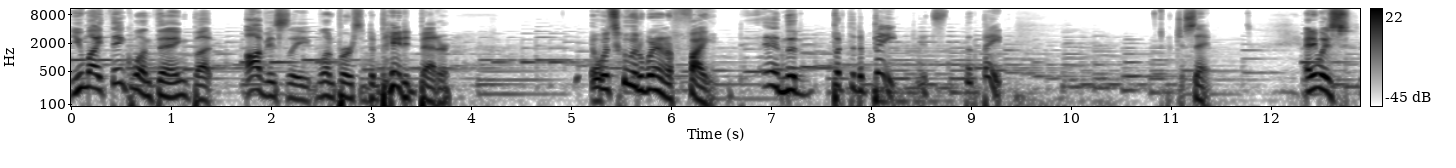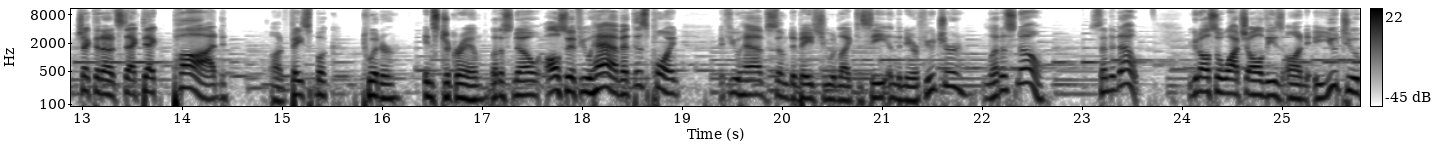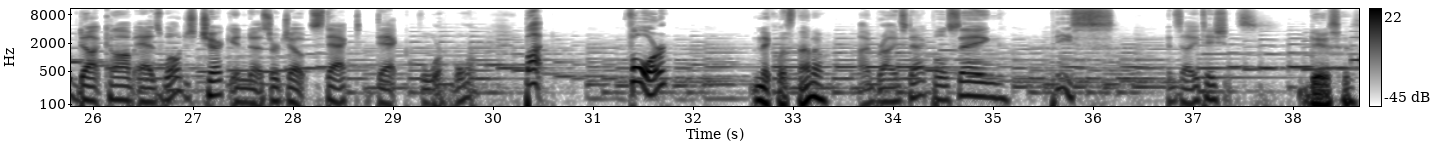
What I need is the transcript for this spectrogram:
You might think one thing, but obviously one person debated better. it was who would win in a fight. In the but the debate, it's the debate. Just saying. Anyways, check that out at Stack Deck Pod on Facebook, Twitter, Instagram. Let us know. Also, if you have at this point, if you have some debates you would like to see in the near future, let us know. Send it out. You can also watch all these on YouTube.com as well. Just check and uh, search out Stacked Deck for more. But for Nicholas Neto. I'm Brian Stackpole saying peace and salutations. Deuces.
